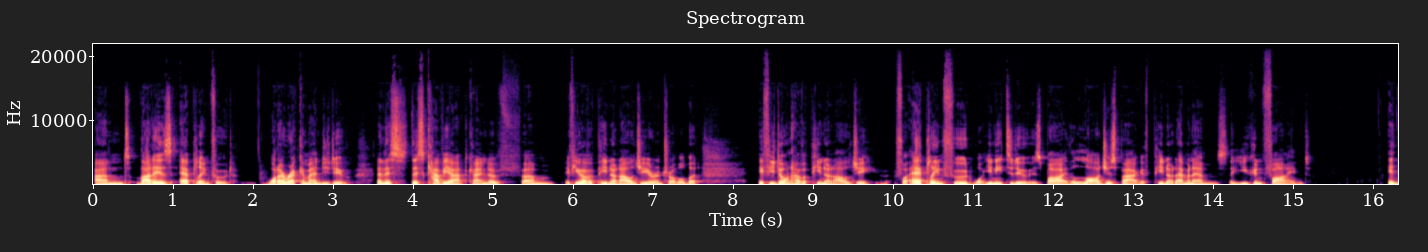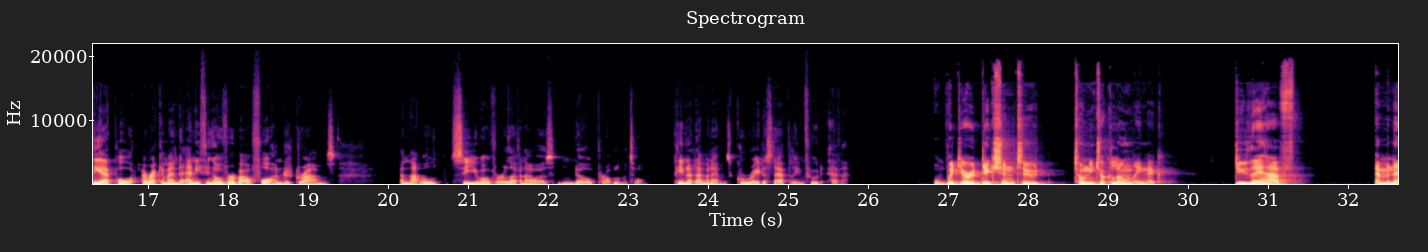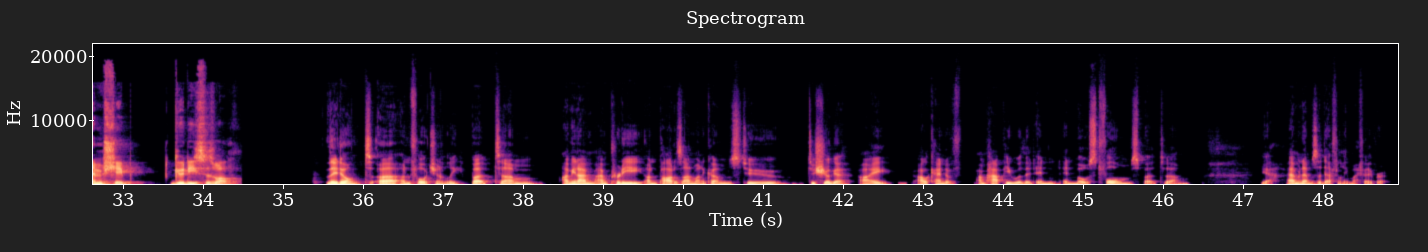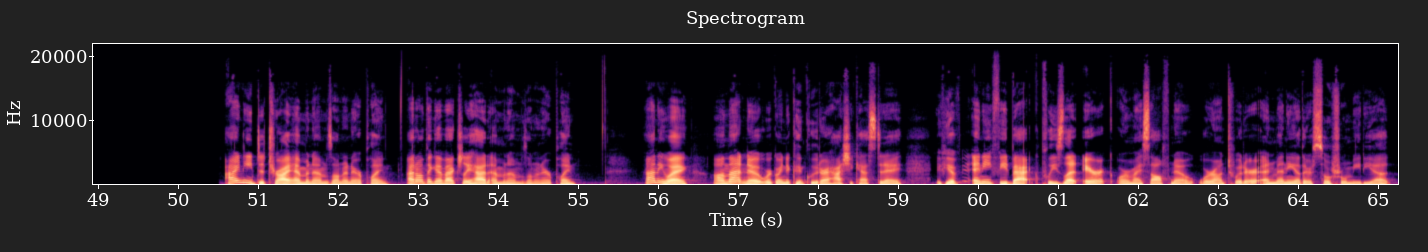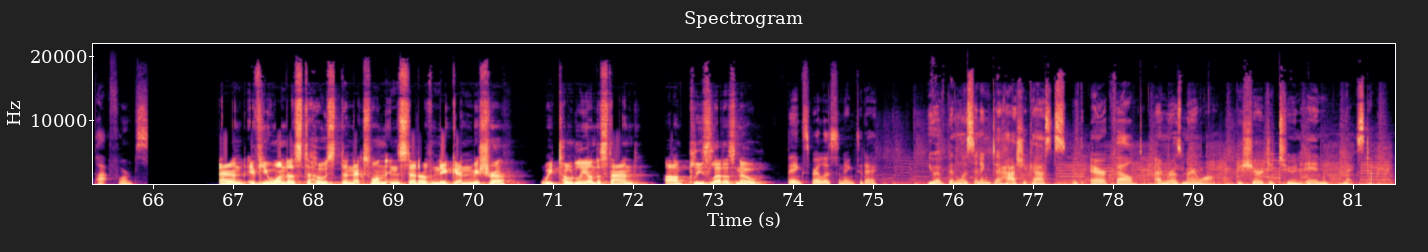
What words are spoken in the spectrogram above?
and that is airplane food. What I recommend you do, and this this caveat kind of, um, if you have a peanut allergy, you're in trouble. But if you don't have a peanut allergy for airplane food, what you need to do is buy the largest bag of peanut M and M's that you can find in the airport. I recommend anything over about 400 grams, and that will see you over 11 hours, no problem at all. Peanut M and M's, greatest airplane food ever with your addiction to Tony Chocolonely, Nick, do they have M&M shaped goodies as well? They don't, uh, unfortunately. But um, I mean, I'm I'm pretty unpartisan when it comes to to sugar. I I'll kind of I'm happy with it in in most forms, but um, yeah, M and M's are definitely my favorite. I need to try M and M's on an airplane. I don't think I've actually had M and M's on an airplane. Anyway, on that note, we're going to conclude our HashiCast today. If you have any feedback, please let Eric or myself know. We're on Twitter and many other social media platforms. And if you want us to host the next one instead of Nick and Mishra, we totally understand. Uh, please let us know. Thanks for listening today. You have been listening to HashiCasts with Eric Veld and Rosemary Wang. Be sure to tune in next time.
